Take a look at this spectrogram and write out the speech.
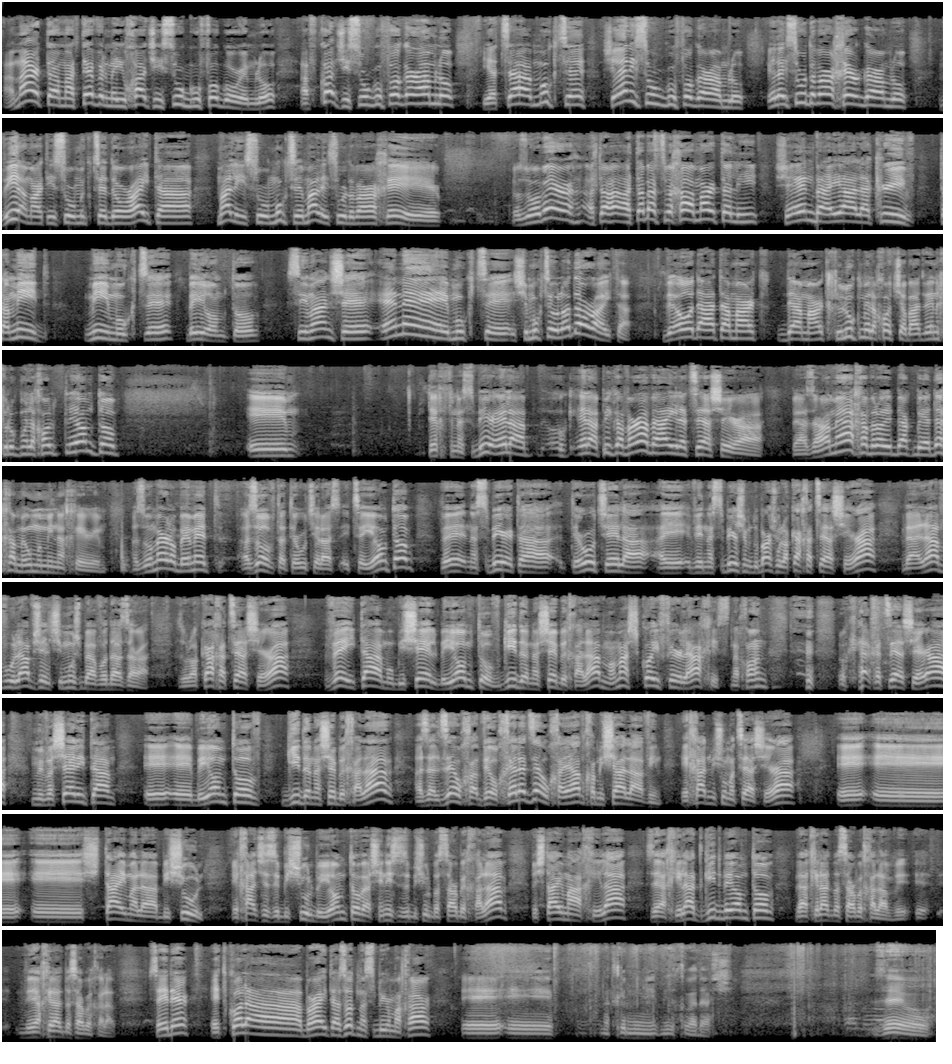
אמרת מה תבל מיוחד שאיסור גופו גורם לו, אף כל שאיסור גופו גרם לו. יצא מוקצה שאין איסור גופו גרם לו, אלא איסור דבר אחר גרם לו. והיא אמרתי איסור מוקצה דאורייתא, מה לאיסור מוקצה, מה לאיסור דבר אחר. אז הוא אומר, אתה, אתה בעצמך אמרת לי שאין בעיה להקריב תמיד ממוקצה ביום טוב, סימן שאין אה, מוקצה, שמוקצה הוא לא דאורייתא. ועוד את אמרת, דאמרת חילוק מלאכות שבת ואין חילוק מלאכות ליום טוב. אה, תכף נסביר, אלא, הפיק עברה והאי יצא אשר ראה. ואזהרה מאחה ולא ידבק בידיך מאומה מן החרם. אז הוא אומר לו באמת, עזוב את התירוץ של עצי יום טוב, ונסביר את התירוץ של, ה, אה, ונסביר שמדובר שהוא לקח עצי אשרה, ועליו הוא לאו של שימוש בעבודה זרה. אז הוא לקח עצי אשרה, ואיתם הוא בישל ביום טוב גיד הנשה בחלב, ממש קויפר לאחיס, נכון? לוקח עצי אשרה, מבשל איתם אה, אה, ביום טוב גיד הנשה בחלב, אז על זה, ואוכל את זה, הוא חייב חמישה להבין. אחד משום עצי אשרה, אה, אה, אה, שתיים על הבישול, אחד שזה בישול ביום טוב והשני שזה בישול בשר בחלב, ושתיים האכילה, זה אכילת גיד ביום טוב ואכילת בשר בחלב, ואכילת בשר בחלב. בסדר? את כל הברייתא הזאת נסביר מחר, נתחיל מחדש. זהו.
